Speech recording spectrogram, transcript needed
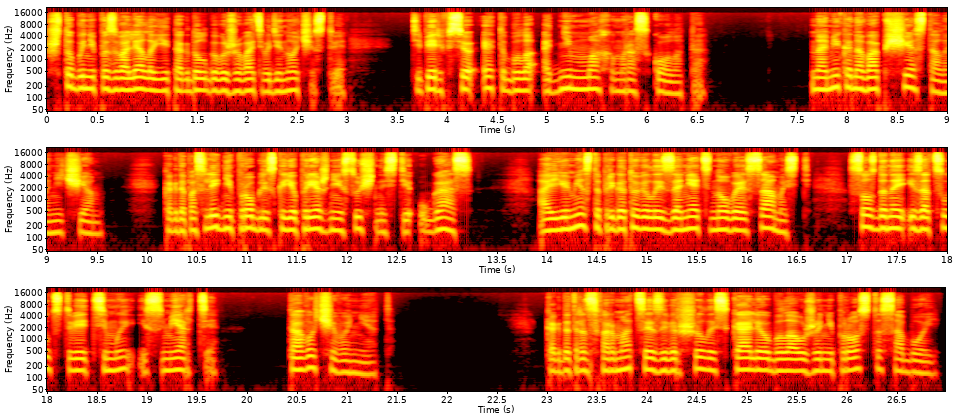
чтобы не позволяло ей так долго выживать в одиночестве, теперь все это было одним махом расколото — на миг она вообще стала ничем, когда последний проблеск ее прежней сущности угас, а ее место приготовилась занять новая самость, созданная из отсутствия тьмы и смерти, того, чего нет. Когда трансформация завершилась, Калио была уже не просто собой,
